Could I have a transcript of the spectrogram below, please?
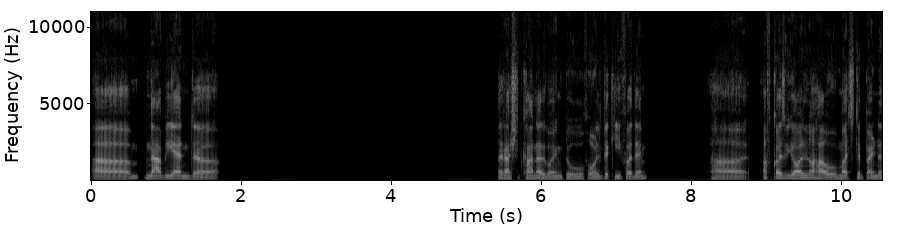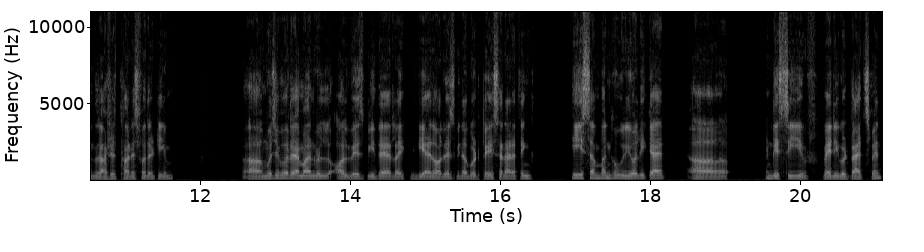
uh, Nabi and uh, Rashid Khan are going to hold the key for them. Uh, of course, we all know how much dependent Rashid Khan is for the team. Uh, Mujibur Rahman will always be there. Like he has always been a good pacer, and I think he's someone who really can uh, deceive very good batsmen.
